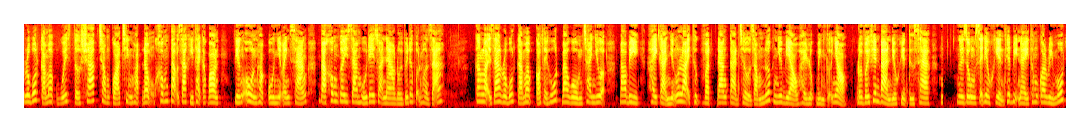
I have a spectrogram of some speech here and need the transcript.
Robot cá mập Wester Shark trong quá trình hoạt động không tạo ra khí thải carbon, tiếng ồn hoặc ô nhiễm ánh sáng và không gây ra mối đe dọa nào đối với động vật hoang dã. Các loại rác robot cá mập có thể hút bao gồm chai nhựa, bao bì hay cả những loại thực vật đang cản trở dòng nước như bèo hay lục bình cỡ nhỏ. Đối với phiên bản điều khiển từ xa, người dùng sẽ điều khiển thiết bị này thông qua remote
